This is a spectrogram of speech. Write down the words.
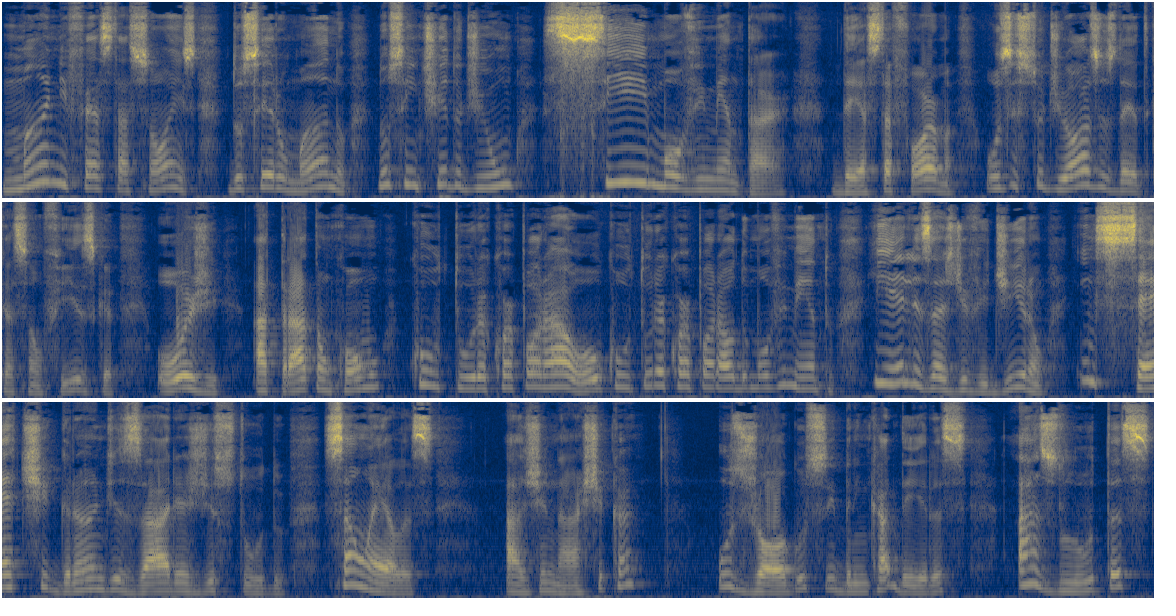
manifestações do ser humano no sentido de um se movimentar. Desta forma, os estudiosos da educação física hoje a tratam como cultura corporal ou cultura corporal do movimento, e eles as dividiram em sete grandes áreas de estudo. São elas a ginástica, os jogos e brincadeiras, as lutas,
